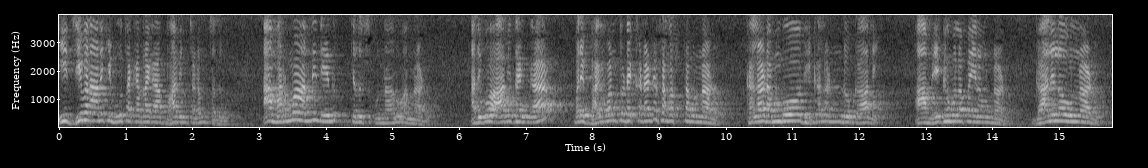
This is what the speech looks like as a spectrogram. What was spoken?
ఈ జీవనానికి ఊతకర్రగా భావించడం చదువు. ఆ మర్మాన్ని నేను తెలుసుకున్నాను అన్నాడు. అదిగో ఆ విధంగా మరి భగవంతుడు ఎక్కడంటే సమస్తం ఉన్నాడు కలడంబోధి కలండు గాలి ఆ మేఘముల పైన ఉన్నాడు. గాలిలో ఉన్నాడు.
